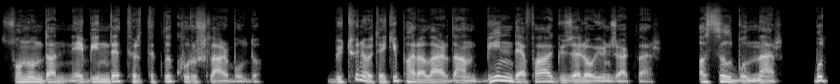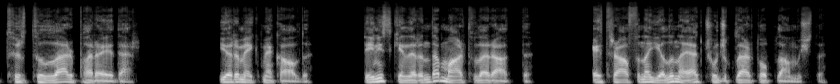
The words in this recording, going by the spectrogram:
sonunda nebinde tırtıklı kuruşlar buldu. Bütün öteki paralardan bin defa güzel oyuncaklar. Asıl bunlar, bu tırtıllar para eder. Yarım ekmek aldı. Deniz kenarında martılara attı. Etrafına yalın ayak çocuklar toplanmıştı.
